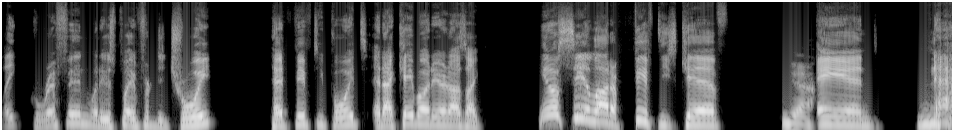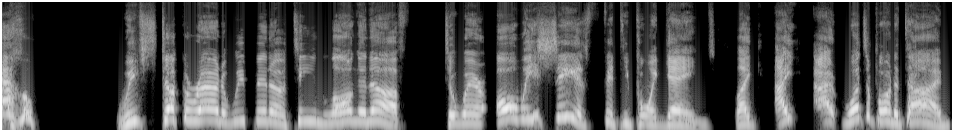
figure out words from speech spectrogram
Blake Griffin when he was playing for Detroit, had 50 points. And I came out here and I was like, you don't see a lot of 50s, Kev. Yeah. And now we've stuck around and we've been a team long enough to where all we see is 50 point games. Like I, I once upon a time,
